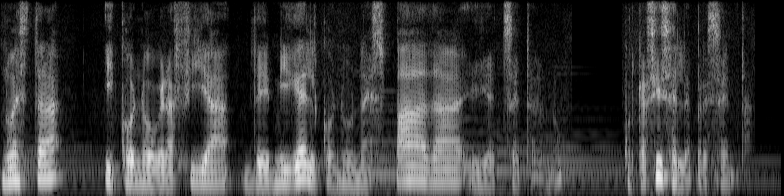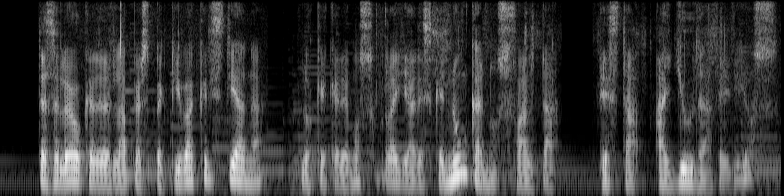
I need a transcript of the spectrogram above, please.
nuestra iconografía de Miguel con una espada y etcétera, ¿no? Porque así se le presenta. Desde luego que desde la perspectiva cristiana, lo que queremos subrayar es que nunca nos falta esta ayuda de Dios,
